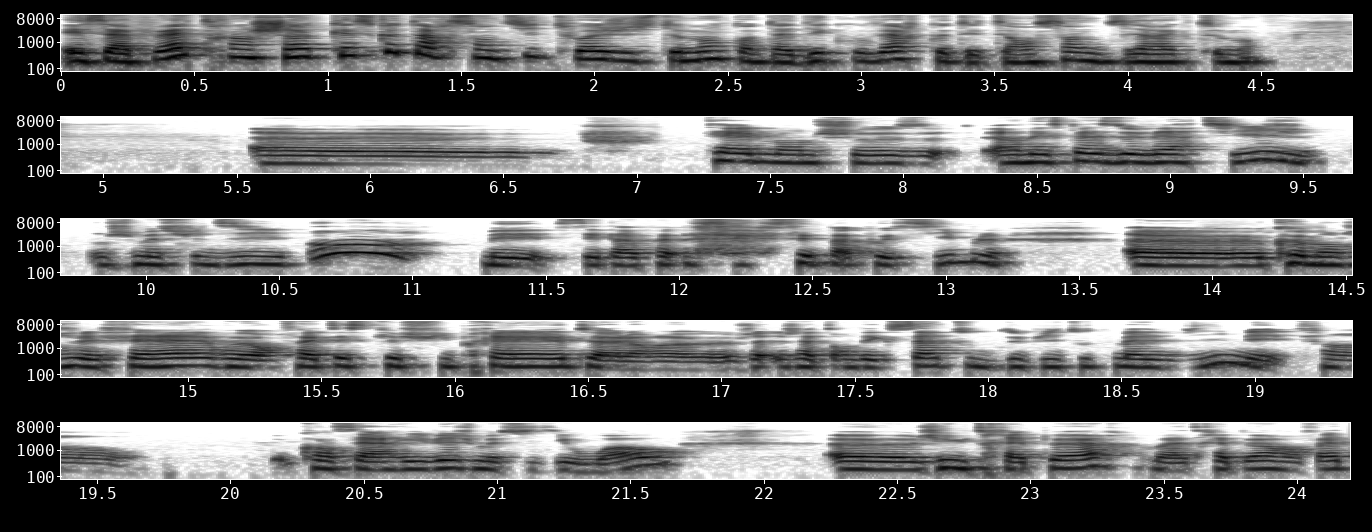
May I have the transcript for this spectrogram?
Et ça peut être un choc. Qu'est-ce que tu as ressenti, toi, justement, quand tu as découvert que tu étais enceinte directement? Tellement de choses. Un espèce de vertige. Je me suis dit, oh mais c'est pas c'est pas possible. Euh, comment je vais faire? En fait, est-ce que je suis prête? Alors, euh, j'attendais que ça depuis toute ma vie, mais enfin, quand c'est arrivé, je me suis dit waouh. Euh, j'ai eu très peur, bah, très peur en fait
